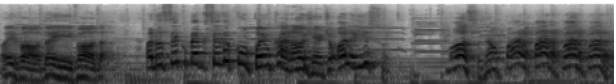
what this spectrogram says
Oi, Ivaldo, aí, Ivaldo. Eu não sei como é que vocês acompanham o canal, gente. Olha isso. Nossa, não, para, para, para, para.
